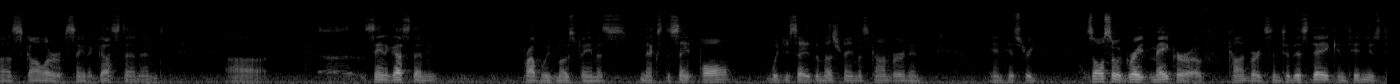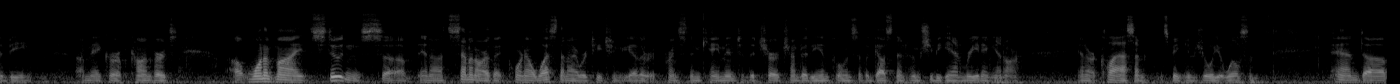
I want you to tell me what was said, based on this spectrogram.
uh, scholar of St. Augustine, and uh, uh, St. Augustine, probably the most famous, next to St. Paul, would you say the most famous convert in, in history? Was also a great maker of converts, and to this day continues to be a maker of converts. Uh, one of my students uh, in a seminar that Cornel West and I were teaching together at Princeton came into the church under the influence of Augustine, whom she began reading in our in our class. I'm speaking of Julia Wilson, and uh,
